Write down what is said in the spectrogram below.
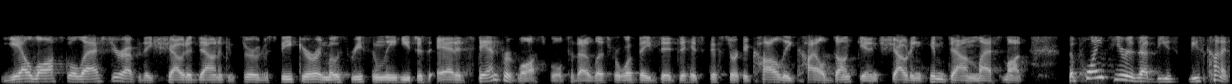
Yale Law School last year after they shouted down a conservative speaker, and most recently he's just added Stanford Law School to that list for what they did to his Fifth Circuit colleague Kyle Duncan, shouting him down last month. the point here is that these these kind of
